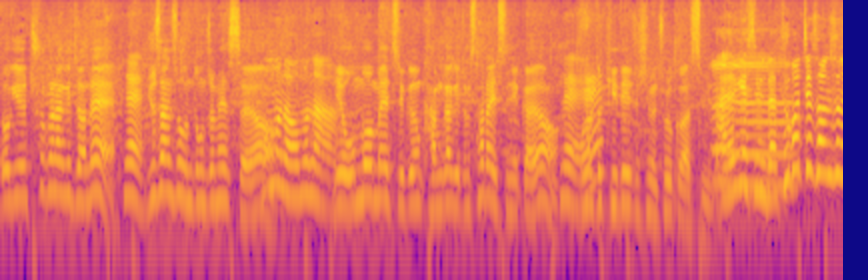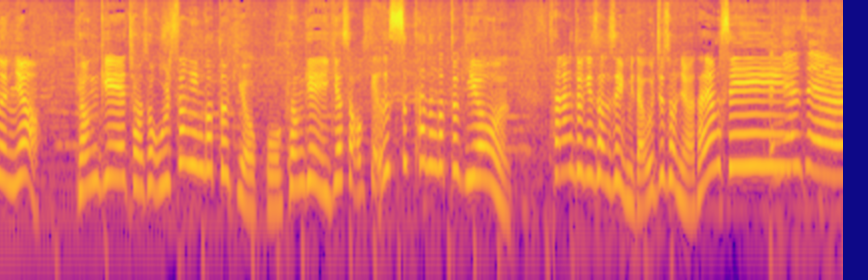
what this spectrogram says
여기 출근하기 전에 네. 유산소 운동 좀 했어요. 어머나 어머나. 이 온몸에 지금 감각이 좀 살아 있으니까요. 네. 오늘도 기대해 주시면 좋을 것 같습니다. 알겠습니다. 두 번째 선수는요. 경기에 져서 울상인 것도 귀엽고 경기에 이겨서 어깨 으쓱하는 것도 귀여운 사랑적인 선수입니다. 우주소녀 다영씨. 안녕하세요,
